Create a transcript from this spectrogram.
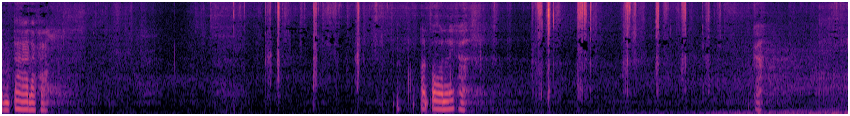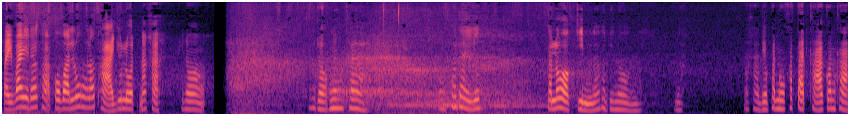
ต็มตาแล้วค่ะอ่อนๆเลยค่ะค่ะไปไหวเด้อค่ะเพราะว่าลุงแล้วถาอยู่รถนะคะ พี่น้องดอกหนึงค่ะมันก็ได้ยุกระลอกกินแล้วค่ะพี่น้องนะคะเดี๋ยวพนุขตัดขาก่อนค่ะ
